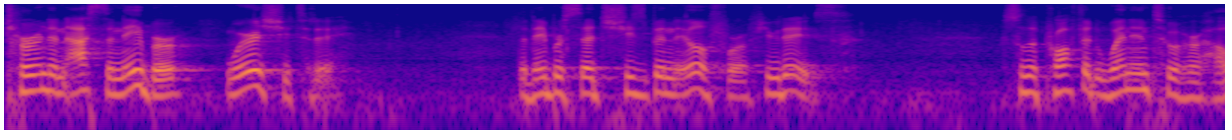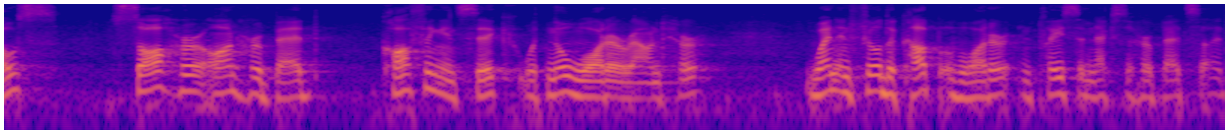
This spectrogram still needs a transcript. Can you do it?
turned and asked the neighbor, Where is she today? The neighbor said, She's been ill for a few days. So the prophet went into her house, saw her on her bed, coughing and sick, with no water around her, went and filled a cup of water and placed it next to her bedside.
